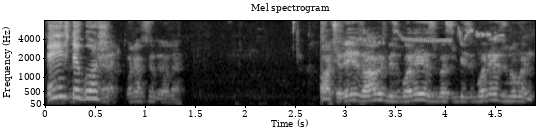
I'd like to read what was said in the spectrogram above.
Enişte koş. Evet burası da öyle. Bahçedeyiz abi biz buradayız. Biz, biz buradayız bugün.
